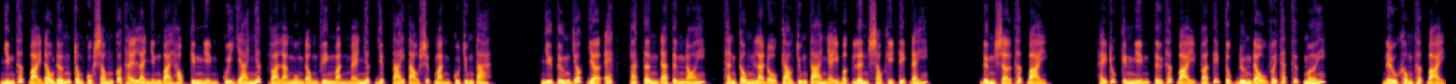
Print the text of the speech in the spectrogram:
Những thất bại đau đớn trong cuộc sống có thể là những bài học kinh nghiệm quý giá nhất và là nguồn động viên mạnh mẽ nhất giúp tái tạo sức mạnh của chúng ta. Như tướng George S. Patton đã từng nói, thành công là độ cao chúng ta nhảy bật lên sau khi tiếp đấy. Đừng sợ thất bại. Hãy rút kinh nghiệm từ thất bại và tiếp tục đương đầu với thách thức mới. Nếu không thất bại,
